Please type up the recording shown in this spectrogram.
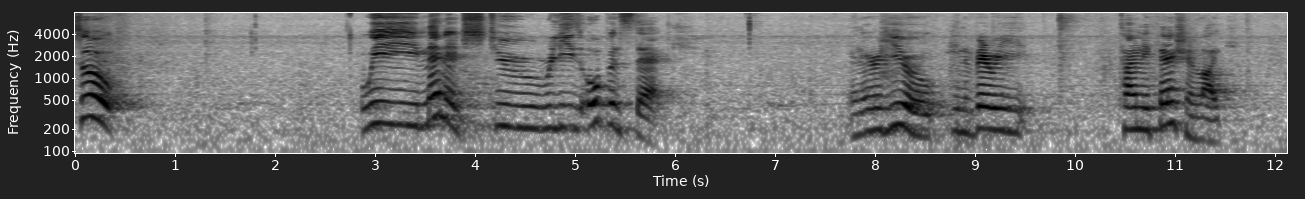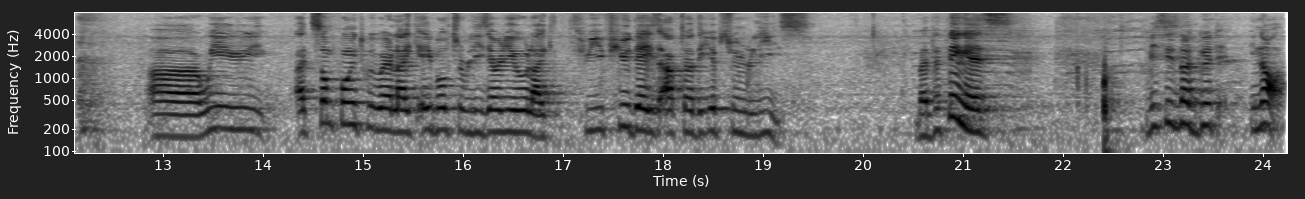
So we managed to release OpenStack and RDO in a very timely fashion. Like uh, we, at some point, we were like able to release RDO like three few days after the upstream release. But the thing is, this is not good enough,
